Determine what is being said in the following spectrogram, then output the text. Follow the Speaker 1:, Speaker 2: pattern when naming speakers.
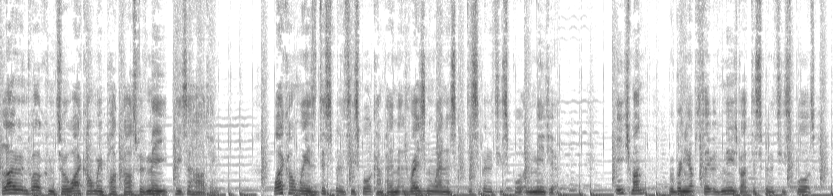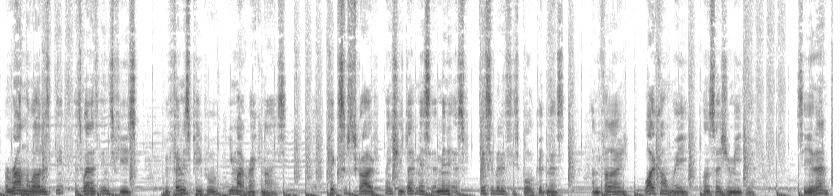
Speaker 1: Hello and welcome to a Why Can't We podcast with me, Peter Harding. Why Can't We is a disability sport campaign that is raising awareness of disability sport in the media. Each month, we'll bring you up to date with news about disability sport around the world as, as well as interviews with famous people you might recognise. Click subscribe, make sure you don't miss a minute of disability sport goodness, and follow Why Can't We on social media. See you then.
